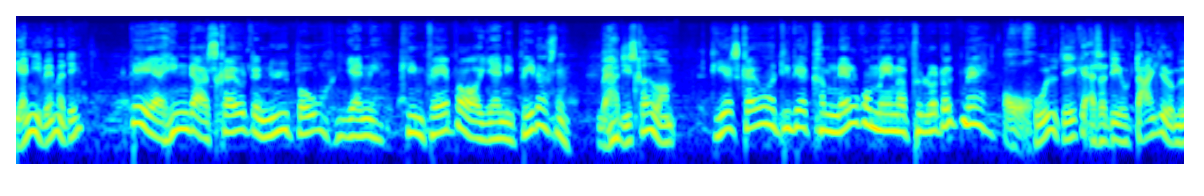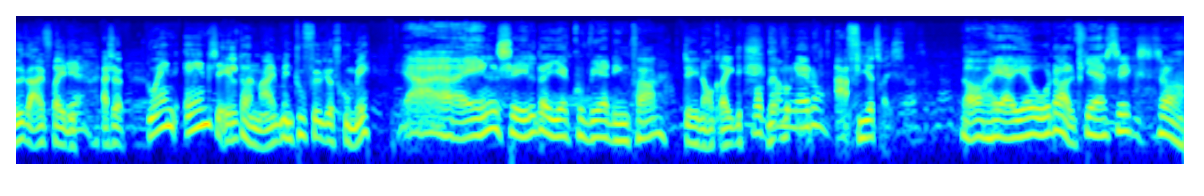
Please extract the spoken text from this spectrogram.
Janni, hvem er det? Det er hende, der har skrevet den nye bog, Janni Kim Faber og Janni Petersen. Hvad har de skrevet om? De har skrevet de der kriminalromaner. Følger du ikke med? Overhovedet ikke. Altså, det er jo dejligt at møde dig, Freddy. Ja. Altså, du er en anelse ældre end mig, men du følger sgu med. Jeg er anelse ældre. Jeg kunne være din far. Det er nok rigtigt. Hvor gammel er du? Ah, 64. Nå, her er jeg 78, ikke? Så...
